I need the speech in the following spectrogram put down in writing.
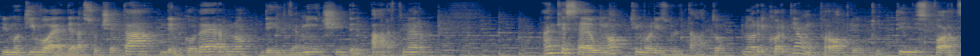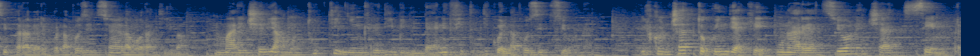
Il motivo è della società, del governo, degli amici, del partner. Anche se è un ottimo risultato, non ricordiamo proprio tutti gli sforzi per avere quella posizione lavorativa, ma riceviamo tutti gli incredibili benefit di quella posizione. Il concetto quindi è che una reazione c'è sempre,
